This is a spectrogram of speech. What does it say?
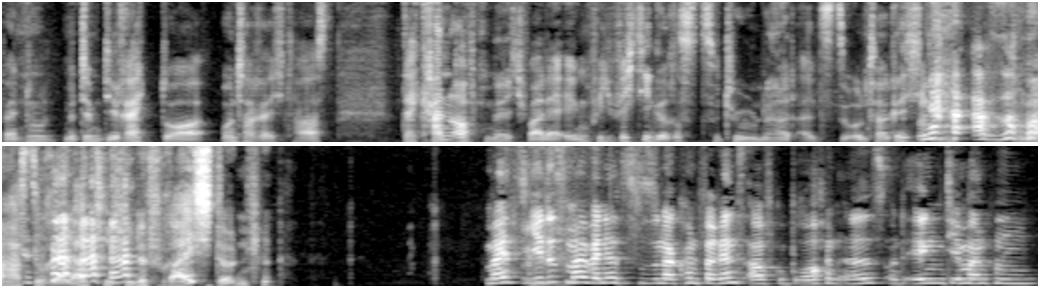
wenn du mit dem Direktor Unterricht hast, der kann oft nicht, weil er irgendwie Wichtigeres zu tun hat, als zu unterrichten. Ach so. Und dann hast du relativ viele Freistunden. Meinst du, jedes Mal, wenn er zu so einer Konferenz aufgebrochen ist und irgendjemandem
